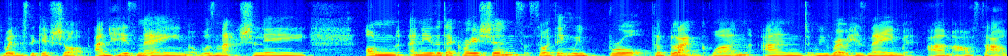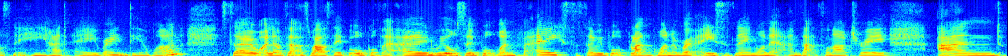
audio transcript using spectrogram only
went into the gift shop and his name wasn't actually on any of the decorations. So I think we brought the blank one and we wrote his name um, ourselves. And he had a reindeer one. So I love that as well. So they've all got their own. We also bought one for Ace. So we bought a blank one and wrote Ace's name on it and that's on our tree. And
